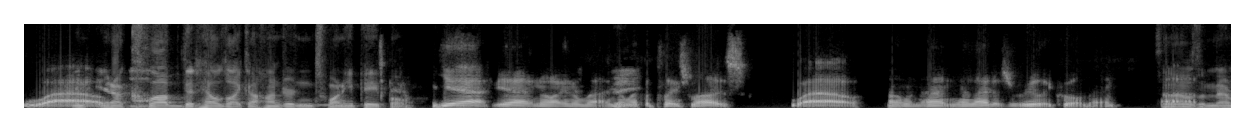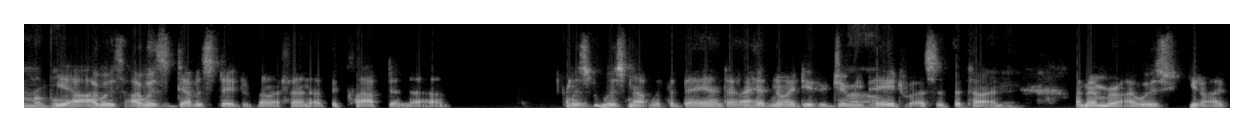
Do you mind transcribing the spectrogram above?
Wow. In, in, a club that held like 120 people. Yeah, yeah. No, I know I know what the place was. Wow. Oh that no, that is really cool, man. So that was a memorable. Yeah, I was I was devastated when I found out that Clapton uh, was was not with the band, and I had no idea who Jimmy Page was at the time. Yeah. I remember I was, you know, I of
